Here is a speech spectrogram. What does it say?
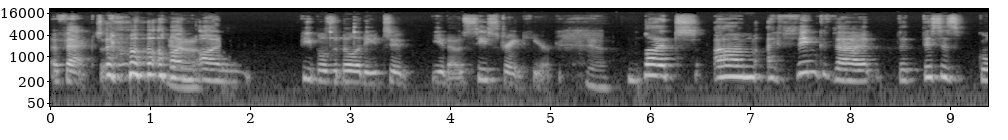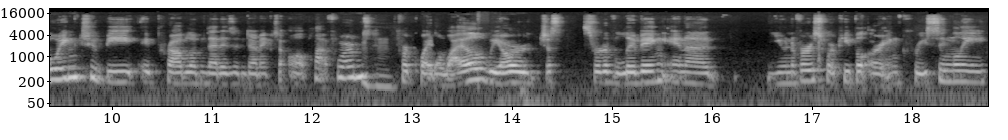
effect on yeah. on people's ability to you know see straight here yeah but um, i think that that this is going to be a problem that is endemic to all platforms mm-hmm. for quite a while we are just sort of living in a universe where people are increasingly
